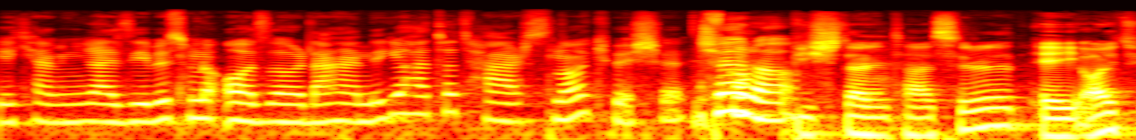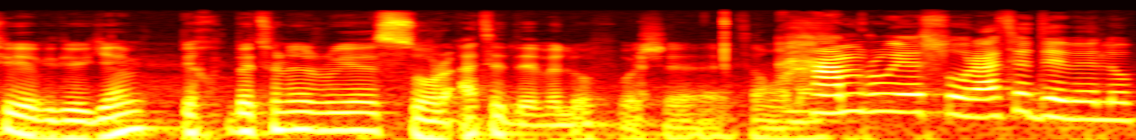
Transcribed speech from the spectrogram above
یه کمی این قضیه بتونه آزاردهنده یا حتی ترسناک بشه. چرا؟ بیشترین تاثیر AI توی ویدیو گیم بتونه روی سرعت develop باشه احتمالا. هم روی سرعت develop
